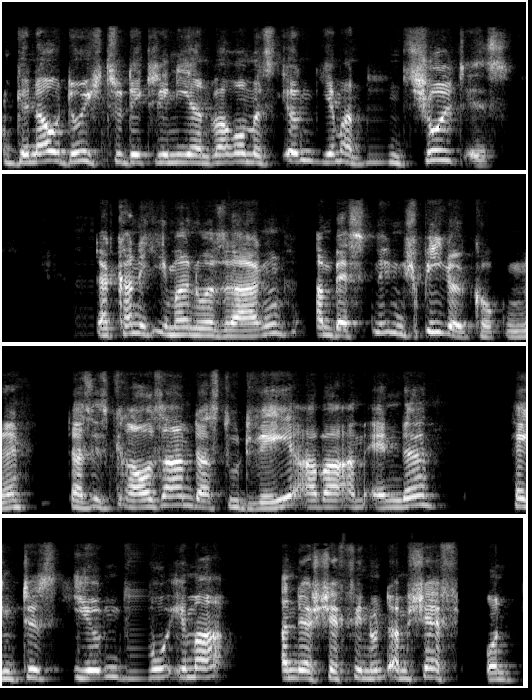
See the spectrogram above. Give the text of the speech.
genau durchzudeklinieren, warum es irgendjemandens Schuld ist, da kann ich immer nur sagen, am besten in den Spiegel gucken. Ne? Das ist grausam, das tut weh, aber am Ende hängt es irgendwo immer an der Chefin und am Chef. Und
